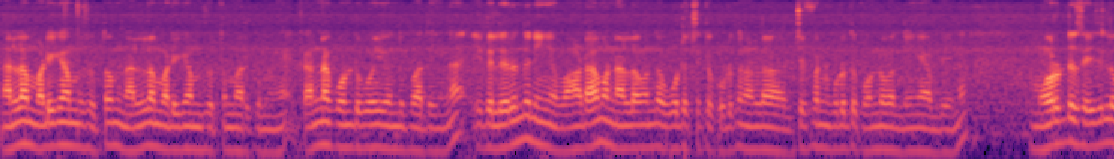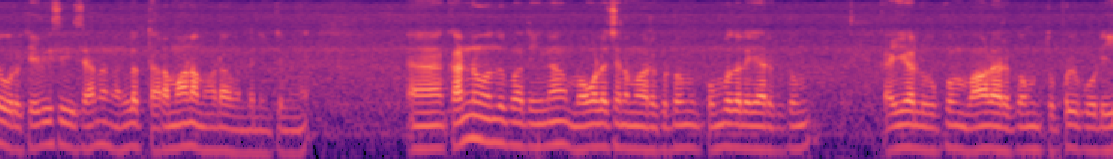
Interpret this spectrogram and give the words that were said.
நல்ல மடிகாம்பு சுத்தம் நல்ல மடிகாம்பு சுத்தமாக இருக்குங்க கண்ணை கொண்டு போய் வந்து பார்த்தீங்கன்னா இதிலிருந்து நீங்கள் வாடாமல் நல்லா வந்து ஊட்டச்சத்து கொடுத்து நல்லா டிஃபன் கொடுத்து கொண்டு வந்தீங்க அப்படின்னா முரட்டு சைஸில் ஒரு ஹெவி சைஸான நல்ல தரமான மாடாக வந்து நிற்குங்க கண் வந்து பார்த்திங்கன்னா முகலட்சணமாக இருக்கட்டும் கொம்புதலையாக இருக்கட்டும் கையால் ஊக்கும் வாழை இருக்கும் துப்புள் கொடி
